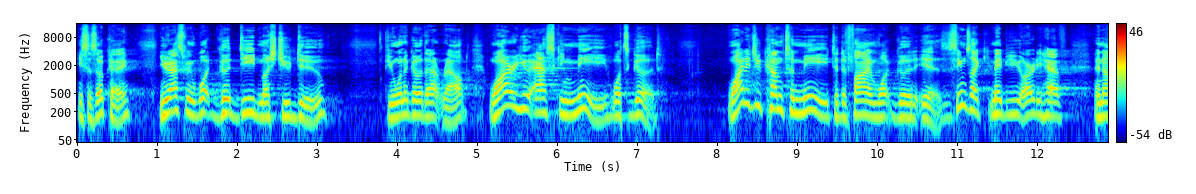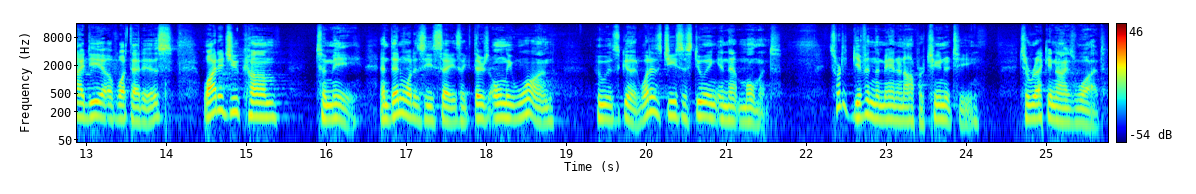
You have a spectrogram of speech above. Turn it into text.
He says, Okay, you ask me, what good deed must you do? If you want to go that route, why are you asking me what's good? Why did you come to me to define what good is? It seems like maybe you already have an idea of what that is. Why did you come to me? And then what does he say? He's like, There's only one who is good. What is Jesus doing in that moment? sort of given the man an opportunity to recognize what?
